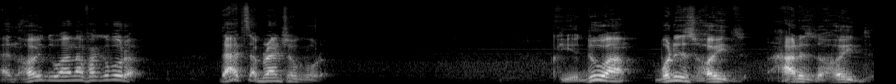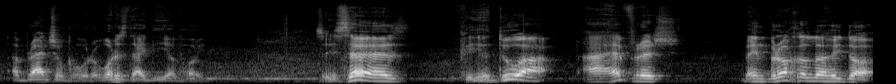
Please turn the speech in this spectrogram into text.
and Hoid Uanaf That's a branch of Gvura. Kiyudua, what is Hoid? How does the Hoid, a branch of Gvura? What is the idea of Hoid? So he says, Kiyudua, ha'hefresh ben brocha lehidah.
